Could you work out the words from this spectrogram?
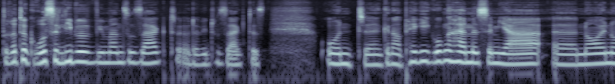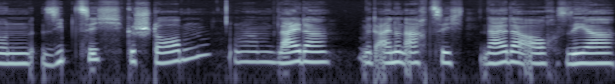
dritte große Liebe, wie man so sagt, oder wie du sagtest. Und äh, genau, Peggy Guggenheim ist im Jahr äh, 79 gestorben. Ähm, leider mit 81, leider auch sehr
